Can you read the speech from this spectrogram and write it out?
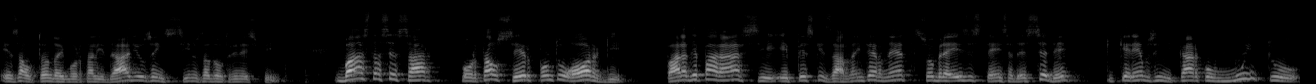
exaltando a imortalidade e os ensinos da doutrina espírita. Basta acessar portalser.org para deparar-se e pesquisar na internet sobre a existência desse CD que queremos indicar com muito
